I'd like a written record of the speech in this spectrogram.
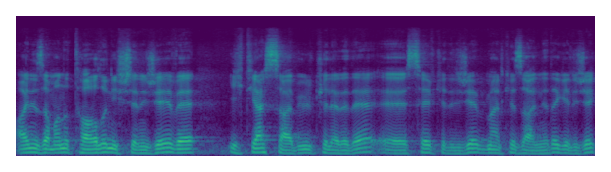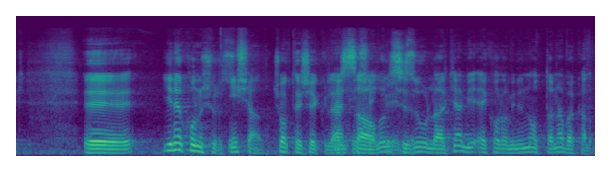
aynı zamanda tahılın işleneceği ve ihtiyaç sahibi ülkelere de e, sevk edileceği bir merkez haline de gelecek. Ee, yine konuşuruz. İnşallah. Çok teşekkürler. Ben Sağ teşekkür olun. ediyorum. Sizi uğurlarken bir ekonominin notlarına bakalım.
